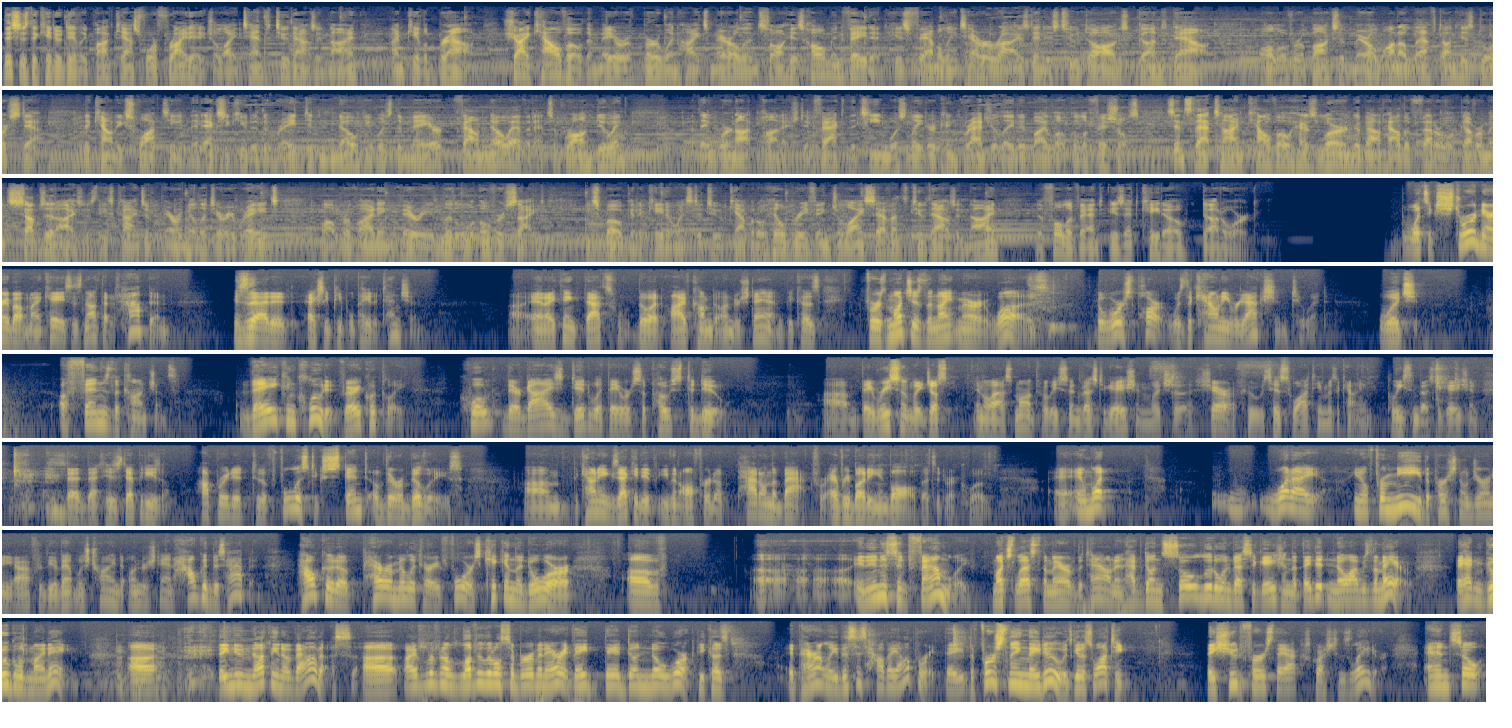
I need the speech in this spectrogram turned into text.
This is the Cato Daily Podcast for Friday, July 10th, 2009. I'm Caleb Brown. Cheye Calvo, the mayor of Berwyn Heights, Maryland, saw his home invaded, his family terrorized, and his two dogs gunned down, all over a box of marijuana left on his doorstep. The county SWAT team that executed the raid didn't know he was the mayor, found no evidence of wrongdoing, they were not punished. In fact, the team was later congratulated by local officials. Since that time, Calvo has learned about how the federal government subsidizes these kinds of paramilitary raids while providing very little oversight. He spoke at a Cato Institute Capitol Hill briefing July 7, 2009. The full event is at cato.org. What's extraordinary about my case is not that it happened, is that it actually people paid attention. Uh, and I think that's what I've come to understand because, for as much as the nightmare it was, the worst part was the county reaction to it, which offends the conscience. They concluded very quickly, quote, their guys did what they were supposed to do. Um, they recently, just in the last month, released an investigation which the sheriff, who was his SWAT team, was a county police investigation, said that his deputies operated to the fullest extent of their abilities um, the county executive even offered a pat on the back for everybody involved. That's a direct quote. And, what, what I, you know, for me, the personal journey after the event was trying to understand how could this happen? How could a paramilitary force kick in the door of uh, uh, an innocent family, much less the mayor of the town, and have done so little investigation that they didn't know I was the mayor? They hadn't Googled my name. Uh, they knew nothing about us. Uh, I've lived in a lovely little suburban area. They, they had done no work because apparently this is how they operate. They, the first thing they do is get a SWAT team. They shoot first, they ask questions later. And so,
